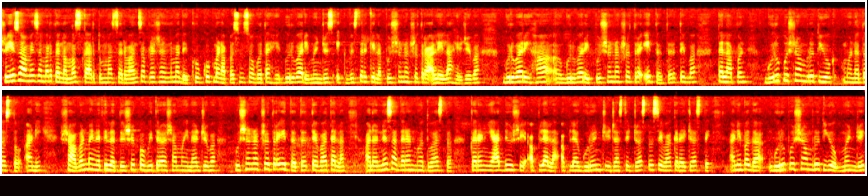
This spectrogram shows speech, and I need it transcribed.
श्री स्वामी समर्थ नमस्कार. तुम्हा सर्वांचा प्रश्नांमध्ये खूप खूप मनापासून स्वागत आहे. गुरुवारी म्हणजेच एकवीस तारखेला पुष्य नक्षत्र आलेलं आहे. जेव्हा गुरुवारी हा गुरुवारी पुष्य नक्षत्र येतं तर तेव्हा त्याला आपण गुरुपुष्य अमृत योग म्हणत असतो. आणि श्रावण महिन्यातील अतिशय पवित्र अशा महिन्यात जेव्हा पुष्य नक्षत्र येतं तर तेव्हा त्याला अनन्यसाधारण महत्त्व असतं. कारण या दिवशी आपल्याला आपल्या गुरूंची जास्तीत जास्त सेवा करायची असते. आणि बघा गुरुपुष्य अमृत योग म्हणजे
